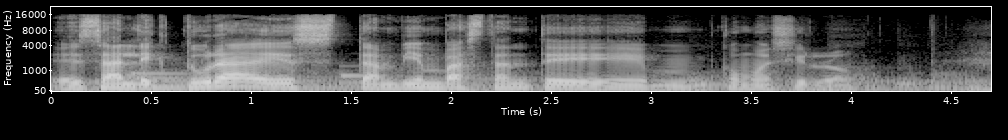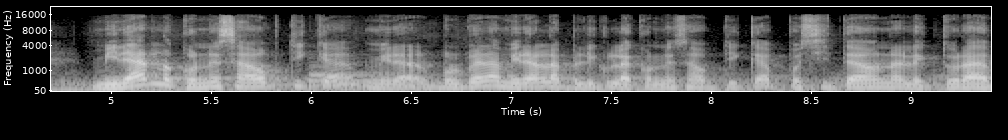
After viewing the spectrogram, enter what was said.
Esa lectura es también bastante, ¿cómo decirlo? mirarlo con esa óptica, mirar, volver a mirar la película con esa óptica, pues sí te da una lectura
